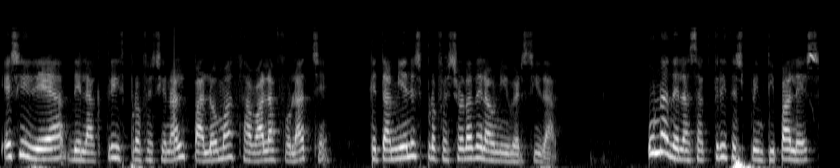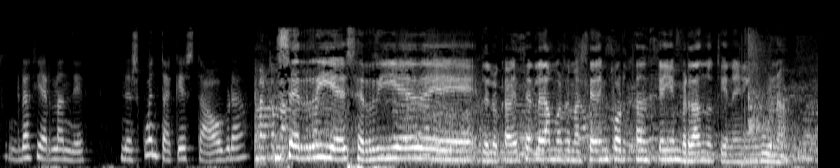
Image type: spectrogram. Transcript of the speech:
es idea de la actriz profesional Paloma Zavala Folache, que también es profesora de la universidad. Una de las actrices principales, Gracia Hernández, nos cuenta que esta obra se ríe, se ríe de, de lo que a veces le damos demasiada importancia y en verdad no tiene ninguna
